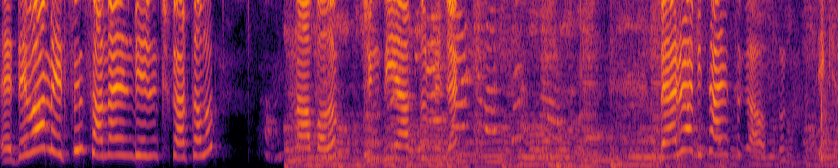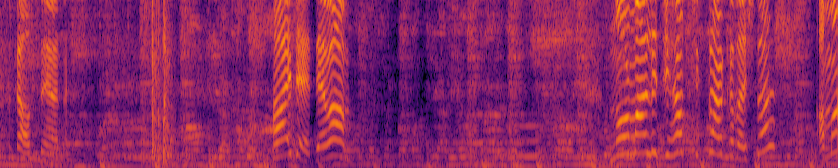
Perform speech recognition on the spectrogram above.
E, devam etsin. Sandalyenin birini çıkartalım. Ne yapalım? Çünkü Cihat durmayacak. Berra bir tanesi kalsın. İkisi kalsın yani. Haydi devam. Normalde Cihat çıktı arkadaşlar. Ama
